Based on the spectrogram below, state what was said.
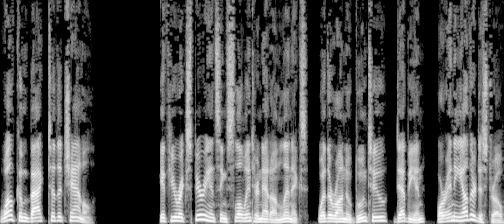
Welcome back to the channel. If you're experiencing slow internet on Linux, whether on Ubuntu, Debian, or any other distro,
